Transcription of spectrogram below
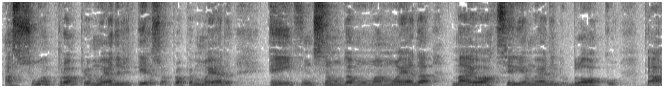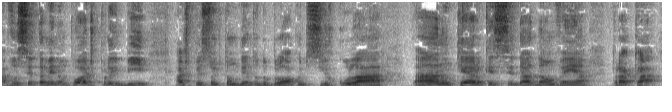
a sua própria moeda, de ter a sua própria moeda, em função de uma moeda maior, que seria a moeda do bloco. Tá? Você também não pode proibir as pessoas que estão dentro do bloco de circular. Ah, não quero que esse cidadão venha para cá.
